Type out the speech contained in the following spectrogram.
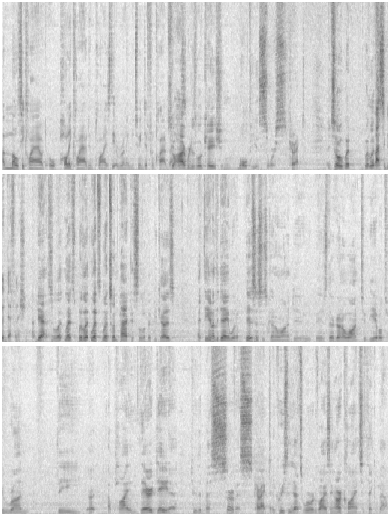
A multi-cloud or poly-cloud implies that you're running between different cloud So vendors. hybrid is location, multi is source. Correct. And so, but, but let's, That's a good definition. yeah, so let, let's, but let, let's, let's unpack this a little bit because at the end of the day, what a business is going to want to do is they're going to want to be able to run the, uh, apply their data to the best service. Correct. And increasingly, that's what we're advising our clients to think about.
